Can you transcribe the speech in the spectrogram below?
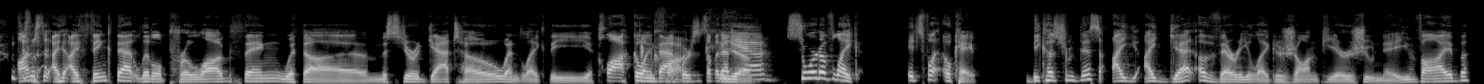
Honestly, I, I, think that little prologue thing with uh, Monsieur Gâteau and like the clock going the backwards and stuff like that, yeah. sort of like it's fun. Okay, because from this, I I get a very like Jean Pierre Jeunet vibe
